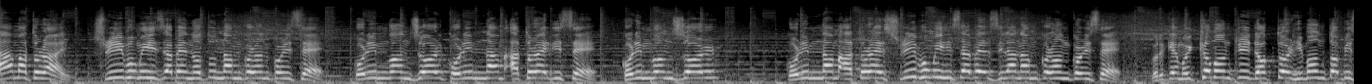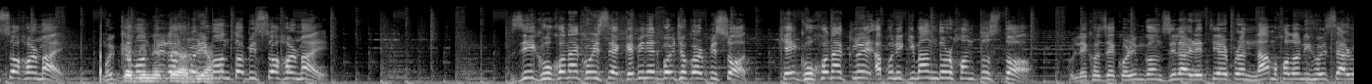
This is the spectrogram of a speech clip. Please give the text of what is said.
নাম আঁতৰাই শ্ৰীভূমি হিচাপে নতুন নামকৰণ কৰিছে। কৰিমগঞ্জৰ কৰিম নাম আঁতৰাই দিছে। কৰিমগঞ্জৰ কৰিম নাম আঁতৰাই শ্ৰীভূমি হিচাপে জিলা নামকৰণ কৰিছে। গতিকে মুখ্যমন্ত্ৰী ডক্টৰ হিমন্ত বিশ্ব শৰ্মাই মুখ্যমন্ত্ৰী ডক্টৰ হিমন্ত বিশ্ব শৰ্মাই যি ঘোষণা কৰিছে কেবিনেট বৈঠকৰ পিছত সেই ঘোষণাক লৈ আপুনি কিমান দূৰ সন্তুষ্ট? উল্লেখ যে কৰিমগঞ্জ জিলাৰ এতিয়াৰ পৰা নাম সলনি হৈছে আৰু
